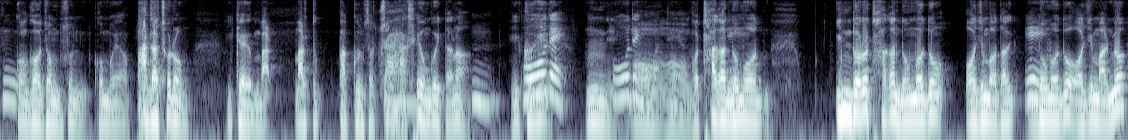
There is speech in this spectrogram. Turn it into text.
그 그거 저 무슨 그 뭐야 바다처럼 이렇게 말 말뚝 바꾸면서 쫙 세운 거 있다나. 음, 이 보호대. 음, 보호된 어, 것 같아요. 어, 그 차가 넘어 인도로 차가 넘어도 오지 못하 예. 넘어도 오지 말며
